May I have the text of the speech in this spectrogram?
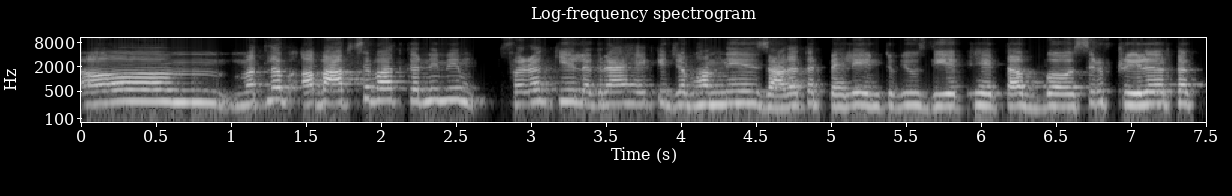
Um, मतलब अब आपसे बात करने में फ़र्क ये लग रहा है कि जब हमने ज़्यादातर पहले इंटरव्यूज़ दिए थे तब सिर्फ़ ट्रेलर तक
